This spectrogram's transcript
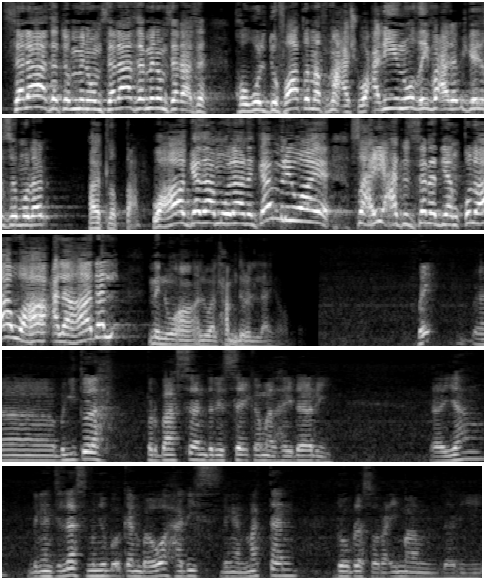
ثلاثة منهم ثلاثة منهم ثلاثة. هو ولد فاطمة 12 وعلي وظيفة على إيش يصير مولانا؟ هاي 13 وهكذا مولانا. كم رواية صحيحة السند ينقلها وها على هذا المنوال. والحمد لله رب uh, begitulah perbahasan dari Syed Kamal Haidari uh, yang dengan jelas menyebutkan bahawa hadis dengan matan 12 orang imam dari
